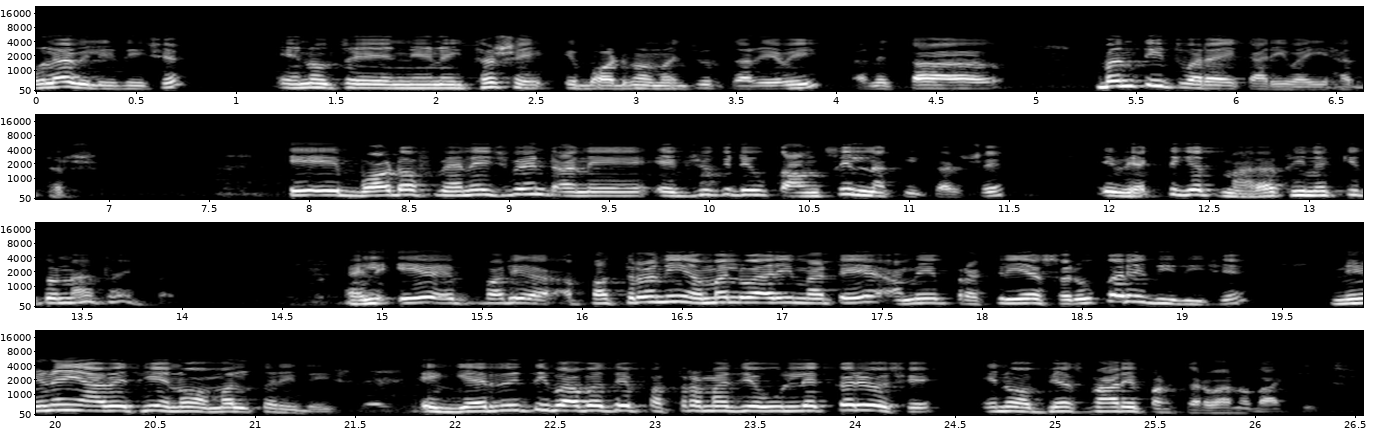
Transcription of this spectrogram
બોલાવી લીધી છે. એનો જે નિર્ણય થશે એ બોર્ડમાં મંજૂર કાર્યવાહી અને બનતી ત્વરાએ કાર્યવાહી હાથ ધરશે. એ બોર્ડ ઓફ મેનેજમેન્ટ અને એક્ઝિક્યુટિવ કાઉન્સિલ નક્કી કરશે. એ વ્યક્તિગત મારાથી નક્કી તો ના થાય ભાઈ. એટલે એ પત્રની અમલવારી માટે અમે પ્રક્રિયા શરૂ કરી દીધી છે. નિર્ણય આવેથી એનો અમલ કરી દઈશું. એ ગેરરીતિ બાબતે પત્રમાં જે ઉલ્લેખ કર્યો છે એનો અભ્યાસ મારે પણ કરવાનો બાકી છે.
